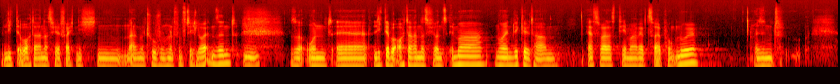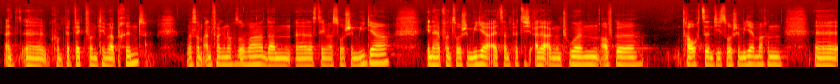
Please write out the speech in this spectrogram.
Liegt aber auch daran, dass wir vielleicht nicht eine Agentur von 150 Leuten sind. Mhm. So, und äh, liegt aber auch daran, dass wir uns immer neu entwickelt haben. Erst war das Thema Web 2.0. Wir sind äh, komplett weg vom Thema Print, was am Anfang noch so war. Dann äh, das Thema Social Media. Innerhalb von Social Media, als dann plötzlich alle Agenturen aufgetaucht sind, die Social Media machen, äh,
